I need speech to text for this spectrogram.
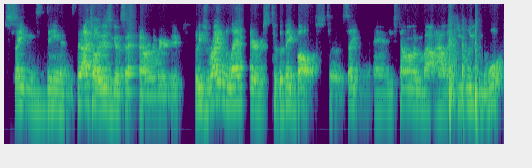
Satan's demons. I told you this is going to sound really weird, dude. But he's writing letters to the big boss, to Satan, and he's telling them about how they keep losing the war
